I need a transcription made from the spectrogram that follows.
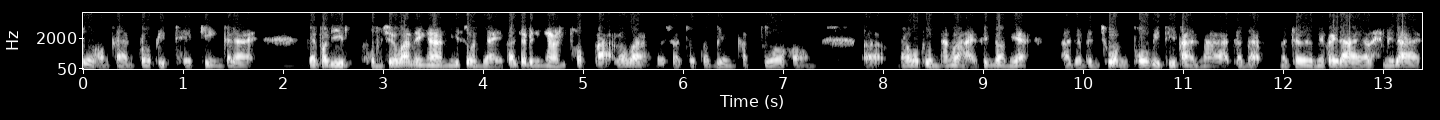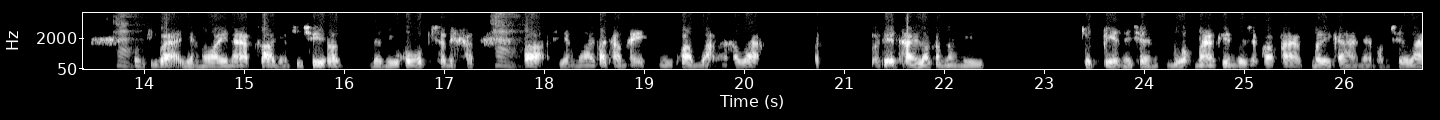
ตัวของการ profit taking ก็ได้ แต่พอดีผมเชื่อว่าในงานนี้ส่วนใหญ่ก็จะเป็นงานพบปะระหว่างบริษัทจดทะเบียนกับตัวของนักลงทุนทั้งหลาย ซึ่งตอนนี้อาจจะเป็นช่วงโควิดที่ผ่านมาจะแบบมาเจอไม่ค่อยได้อะไรไม่ได้ ผมคิดว่าอย่างน้อยนะครับ ก็อย่างที่ชื่อเขา The New Hope ใช่ไหมครับ ก็อย่างน้อยก็ทำให้มีความหวังนะครับว่า ประเทศไทยเรากำลังมีจุดเปลี่ยนในเชิงบวกมากขึ้นโดยเฉพาะภาคบริการเนี่ย ผมเชื่อว่า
